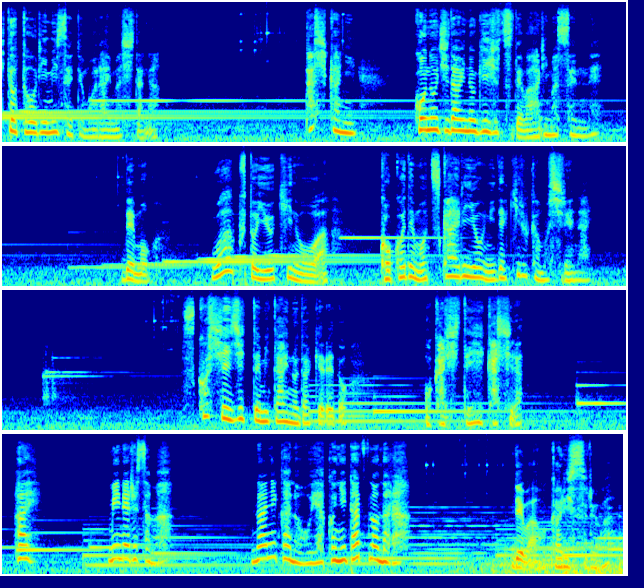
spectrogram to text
一通り見せてもらいましたが確かにこの時代の技術ではありませんね。でもワープという機能はここでも使えるようにできるかもしれない。少しいじってみたいのだけれどお借りしていいかしら？はい。ミネル様。何かのお役に立つのなら。ではお借りするわ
